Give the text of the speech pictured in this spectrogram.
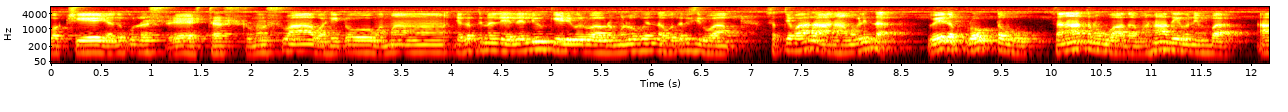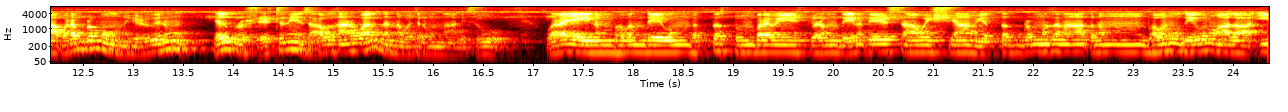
ವಕ್ಷ್ಯೇ ಯದುಕುಲಶ್ರೇಷ್ಠ ಶೃಣುಷ್ವಾವಹಿತೋ ಮಮ ಜಗತ್ತಿನಲ್ಲಿ ಎಲ್ಲೆಲ್ಲಿಯೂ ಕೇಳಿಬರುವ ಬ್ರಹ್ಮಲೋಕದಿಂದ ಅವತರಿಸಿರುವ ಸತ್ಯವಾದ ಆ ನಾಮಗಳಿಂದ ವೇದ ಪ್ರೋಕ್ತವು ಸನಾತನವೂ ಆದ ಮಹಾದೇವನೆಂಬ ಆ ಪರಬ್ರಹ್ಮವನ್ನು ಹೇಳುವೆನು. ಯದುಕುಲಶ್ರೇಷ್ಠನೇ ಸಾವಧಾನವಾಗಿ ನನ್ನ ವಚನವನ್ನು ವರಯೈನಂ ಭವನ್ ದೇವಂ ಭಕ್ತಸ್ತ್ವಂ ಪರಮೇಶ್ವರಂ ತೇನತೆ ಯತ್ತದ್ ಬ್ರಹ್ಮ ಸನಾತನಂ ಭವನು ದೇವನು ಆದ ಈ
